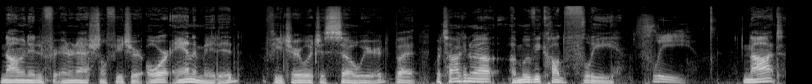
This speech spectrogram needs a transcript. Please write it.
nominated for International Feature or Animated Feature, which is so weird. But we're talking about a movie called Flee, Flee. not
